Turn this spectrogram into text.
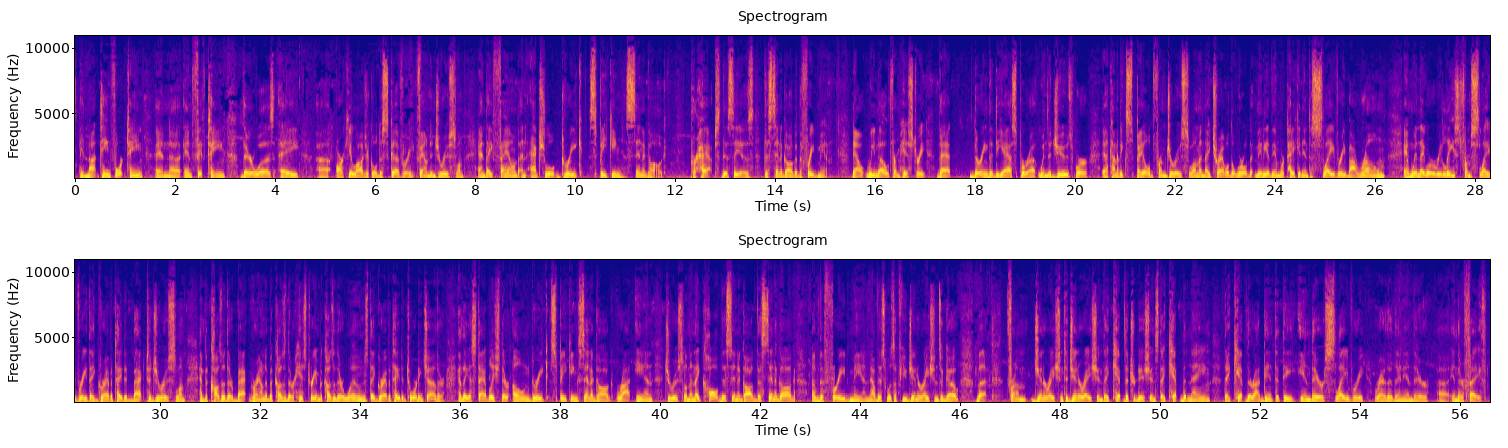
in 1914 and uh, and 15, there was a uh, archaeological discovery found in Jerusalem, and they found an actual Greek-speaking synagogue. Perhaps this is the synagogue of the freedmen. Now we know from history that during the diaspora, when the Jews were uh, kind of expelled from Jerusalem and they traveled the world, that many of them were taken into slavery by Rome. And when they were released from slavery, they gravitated back to Jerusalem. And because of their background and because of their history and because of their wounds, they gravitated toward each other. And they established their own Greek speaking synagogue right in Jerusalem. And they called this synagogue the Synagogue of the Freedmen. Now, this was a few generations ago, but from generation to generation, they kept the traditions, they kept the name, they kept their identity in their slavery rather than in their uh, in their faith.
